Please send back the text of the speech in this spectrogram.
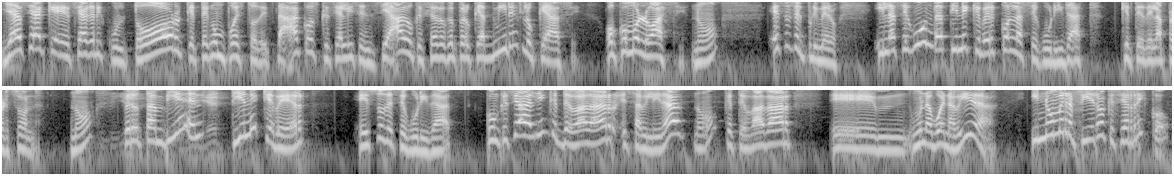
Ya sea que sea agricultor, que tenga un puesto de tacos, que sea licenciado, que sea doctor, pero que admires lo que hace o cómo lo hace, ¿no? Ese es el primero. Y la segunda tiene que ver con la seguridad que te dé la persona, ¿no? Pero también tiene que ver eso de seguridad con que sea alguien que te va a dar estabilidad, ¿no? Que te va a dar eh, una buena vida. Y no me refiero a que sea rico,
